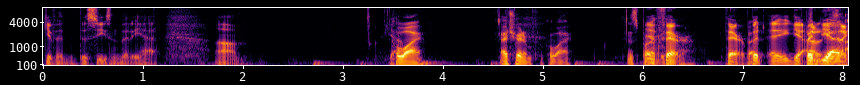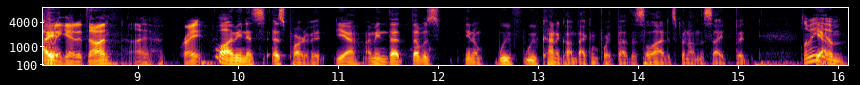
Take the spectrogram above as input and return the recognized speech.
given the season that he had. Um, yeah. Kawhi, I trade him for Kawhi. That's part yeah, fair, fair. But, but uh, yeah, but yeah, is that going to get it done? I, right? Well, I mean, it's as part of it. Yeah, I mean that that was you know we've we've kind of gone back and forth about this a lot. It's been on the site, but let me yeah. um.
